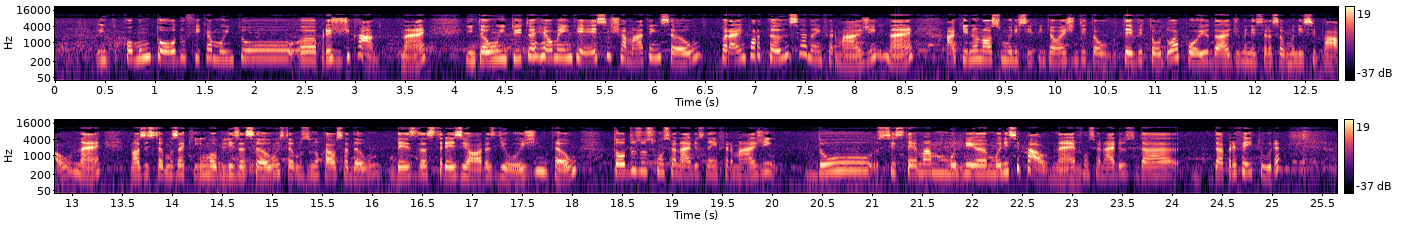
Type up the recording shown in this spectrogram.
como um todo fica muito uh, prejudicado, né? Então, o intuito é realmente esse, chamar atenção para a importância da enfermagem, né? Aqui no nosso município, então, a gente teve todo o apoio da administração municipal, né? Nós estamos aqui em mobilização, estamos no calçadão desde as 13 horas de hoje, então, todos os funcionários da enfermagem do sistema municipal, né? Funcionários da, da prefeitura.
